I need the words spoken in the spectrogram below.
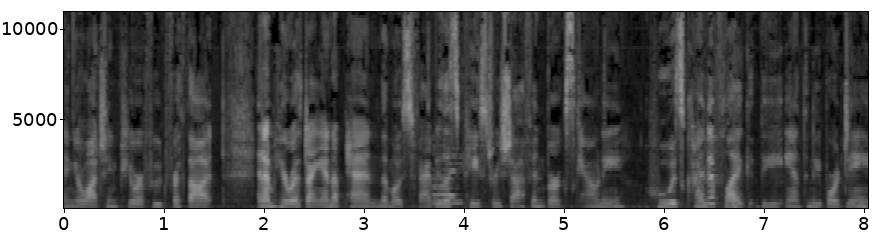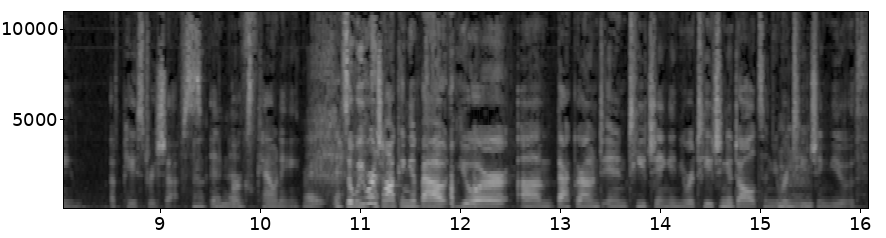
and you're watching Pure Food for Thought. And I'm here with Diana Penn, the most fabulous pastry chef in Berks County, who is kind of like the Anthony Bourdain of pastry chefs in. Berks County. Right. So we were talking about your um, background in teaching, and you were teaching adults and you were Mm-hmm. teaching youth.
